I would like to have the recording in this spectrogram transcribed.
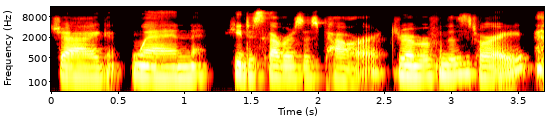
Jag, when he discovers his power? Do you remember from the story?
